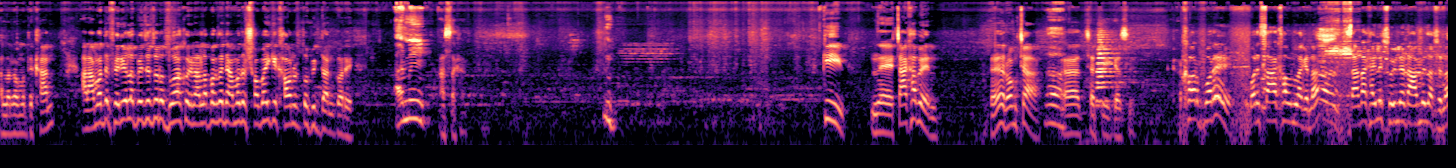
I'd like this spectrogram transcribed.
আল্লাহর রহমতে খান। আর আমাদের ফেরিওয়ালা পেজের জন্য দোয়া করেন আল্লাহ পাক জানি আমাদের সবাইকে খাওয়ানোর তৌফিক দান করে। আমি আচ্ছা খান। কি চা খাবেন? হ্যাঁ রং চা? হ্যাঁ। আচ্ছা ঠিক আছে। খাওয়ার পরে পরে চা খাওয়ান লাগে না। চাটা খাইলে শরীরে একটা আমেজ আসে না।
